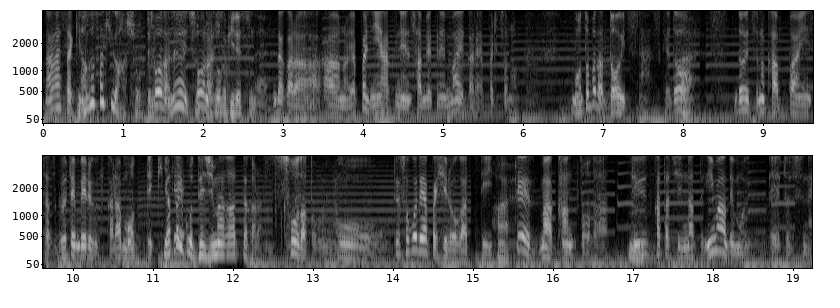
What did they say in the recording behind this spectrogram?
長崎の長崎が発祥っていうのがねちょっとですそうなんです驚きですね。だからあのやっぱり200年300年前からやっぱりそのもともとはドイツなんですけど、はドイツの活版印刷グーテンベルグから持ってきい、てやっぱりこう出島があったからなんですか、そうだと思います。でそこでやっぱり広がっていって、はい。まあ関東だっていう形になって、今でもえっ、とですね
